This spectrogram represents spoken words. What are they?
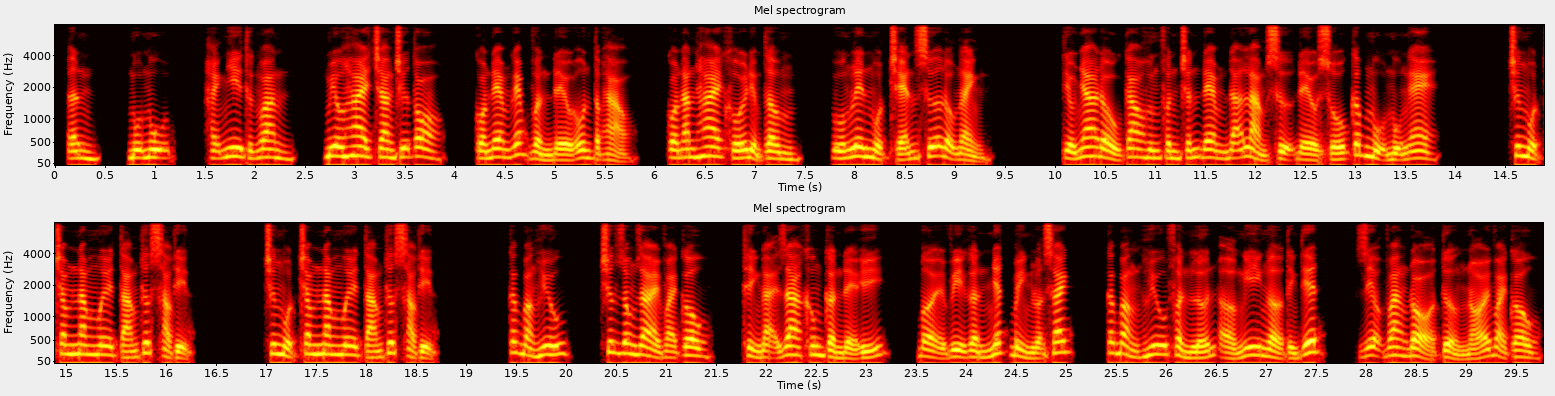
Ân, mụ mụ, hạnh nhi thực ngoan, miêu hai trang chữ to, còn đem ghép vần đều ôn tập hảo, còn ăn hai khối điểm tâm, uống lên một chén sữa đậu nành. Tiểu nha đầu cao hưng phân chấn đem đã làm sự đều số cấp mụ mụ nghe. chương 158 thước xào thịt chương 158 thước xào thịt. Các bằng hữu, trước rong dài vài câu, thỉnh đại gia không cần để ý, bởi vì gần nhất bình luận sách, các bằng hữu phần lớn ở nghi ngờ tình tiết, rượu vang đỏ tưởng nói vài câu.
